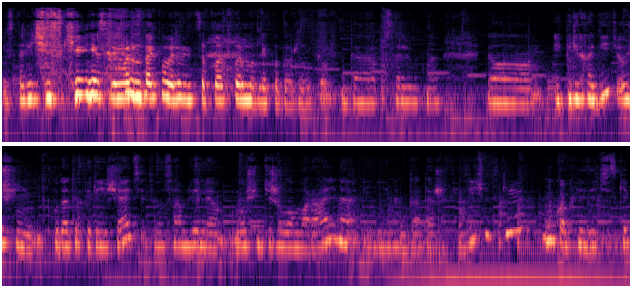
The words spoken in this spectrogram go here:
исторически, если можно так выразиться, платформа для художников. Да, абсолютно. Э, и переходить очень, куда-то переезжать, это на самом деле очень тяжело морально и иногда даже физически, ну как физически,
